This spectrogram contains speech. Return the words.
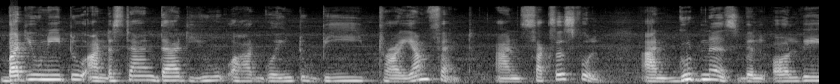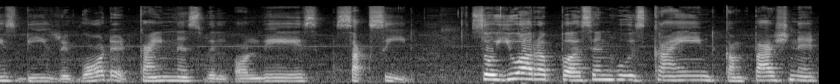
But you need to understand that you are going to be triumphant and successful and goodness will always be rewarded. Kindness will always succeed. So you are a person who is kind, compassionate,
